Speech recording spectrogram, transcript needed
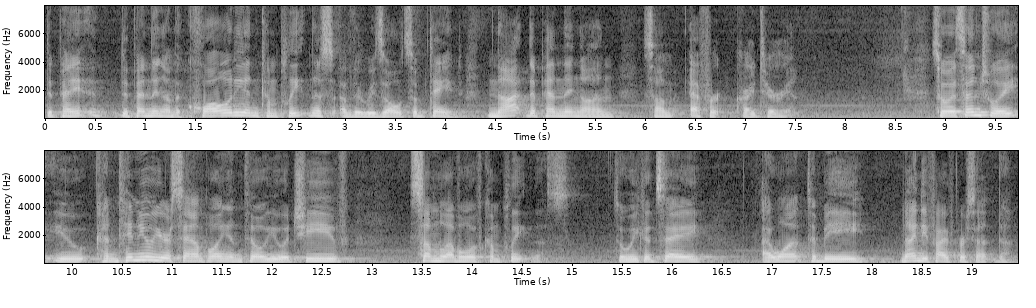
depend, depending on the quality and completeness of the results obtained, not depending on some effort criterion. So essentially, you continue your sampling until you achieve some level of completeness. So we could say, I want to be 95% done.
